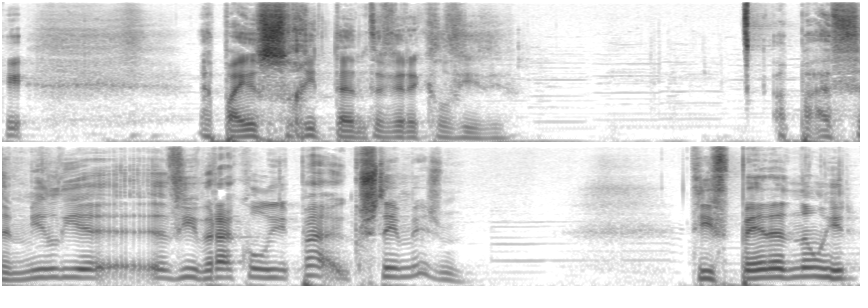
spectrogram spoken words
Epá, eu sorri tanto a ver aquele vídeo. Epá, a família a vibrar com o Luís. Epá, gostei mesmo. Tive pena de não ir,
